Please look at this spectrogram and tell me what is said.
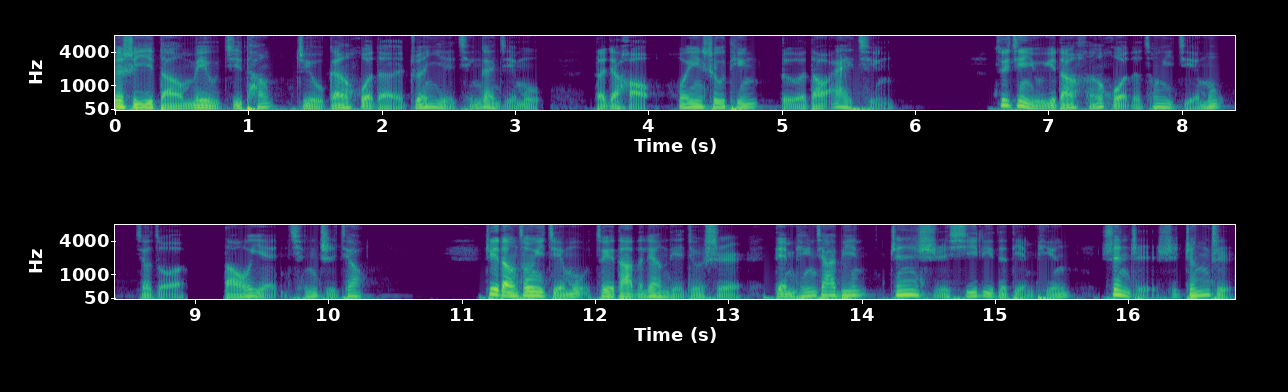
这是一档没有鸡汤，只有干货的专业情感节目。大家好，欢迎收听《得到爱情》。最近有一档很火的综艺节目，叫做《导演请指教》。这档综艺节目最大的亮点就是点评嘉宾真实犀利的点评，甚至是争执。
